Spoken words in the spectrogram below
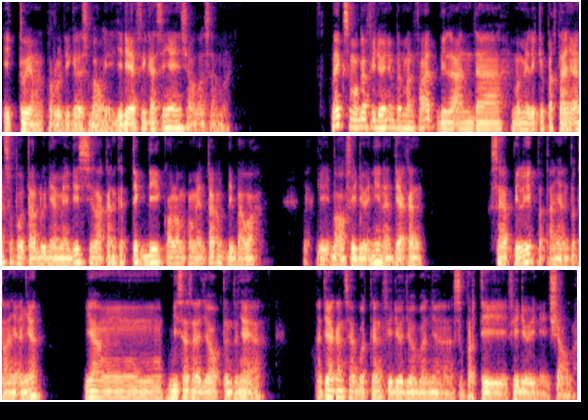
Itu yang perlu digarisbawahi. Jadi efikasinya insya Allah sama. Baik, semoga video ini bermanfaat. Bila Anda memiliki pertanyaan seputar dunia medis, silakan ketik di kolom komentar di bawah. Ya, di bawah video ini nanti akan saya pilih pertanyaan-pertanyaannya yang bisa saya jawab tentunya ya. Nanti akan saya buatkan video jawabannya seperti video ini insya Allah.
